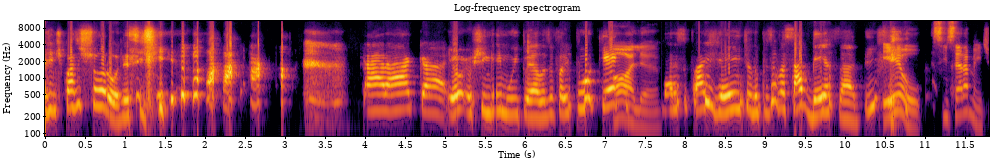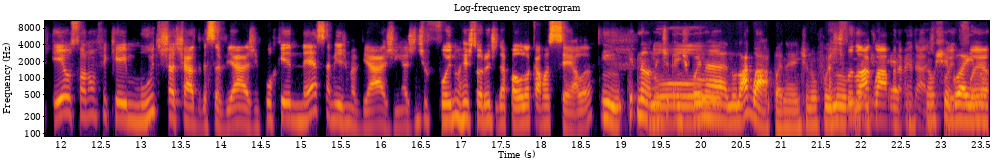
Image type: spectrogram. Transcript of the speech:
gente quase chorou nesse dia. Caraca, eu, eu xinguei muito elas. Eu falei, por que Olha, fizeram isso com a gente? Eu não precisava saber, sabe? Enfim. eu, sinceramente, eu só não fiquei muito chateado dessa viagem, porque nessa mesma viagem a gente foi no restaurante da Paola Carrossela. Sim, não, a, gente, a gente No- foi na, no Laguapa, né? A gente não foi A gente no. foi no Laguapa, é, na a gente verdade. não Foi- chegou aí foi- no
